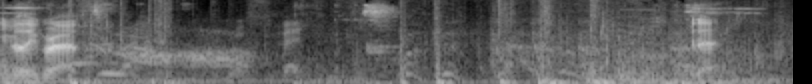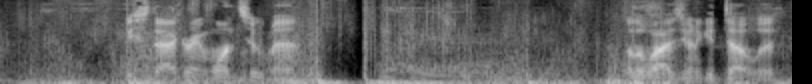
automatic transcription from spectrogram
He really grabbed. Look at that. Be staggering one two, man. Otherwise, you're gonna get dealt with.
